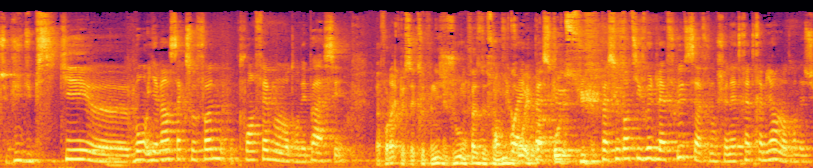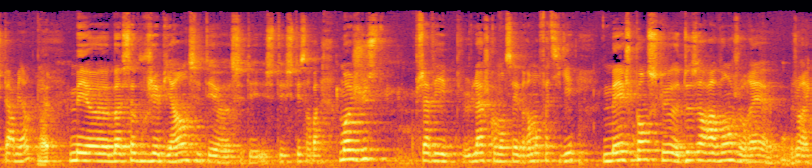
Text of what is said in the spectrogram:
c'est plus du psyché. euh, Bon, il y avait un saxophone, point faible, on l'entendait pas assez. Il Bah, faudrait que le saxophoniste joue en face de son Ouais, micro et pas parce que- au-dessus. Parce que quand il jouait de la flûte, ça fonctionnait très très bien, on l'entendait super bien. Ouais. Mais euh, bah, ça bougeait bien, c'était, euh, c'était, c'était, c'était sympa. Moi, juste, j'avais, là, je commençais à être vraiment fatiguée, mais je pense que deux heures avant, j'aurais, j'aurais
